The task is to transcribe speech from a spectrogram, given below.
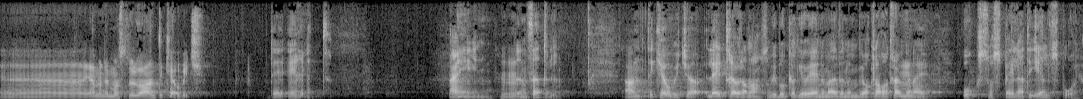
Eh, ja, men det måste väl vara Ante Kovic? Det är rätt. Bang! Den satte du. Ante Kovic, ja, ledtrådarna som vi brukar gå igenom även om vi har klarat frågan är också spelat i Elfsborg.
